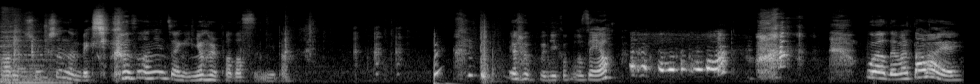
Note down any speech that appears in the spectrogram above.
바로 춤추는 멕시코 선인장 인형을 받았습니다. 여러분 이거 보세요. 뭐야 내 말 따라해.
